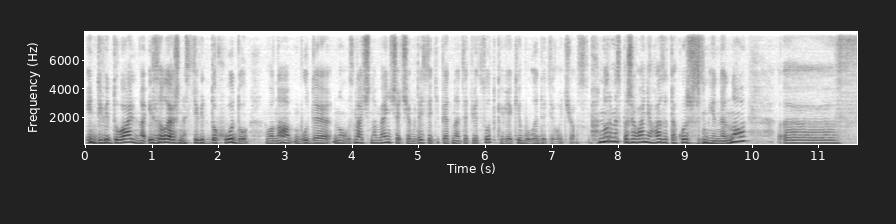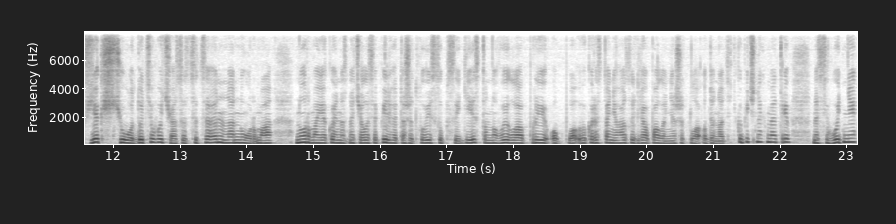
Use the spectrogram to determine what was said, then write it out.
індивідуальна і в залежності від доходу вона буде ну, значно менша, ніж 10 і 15%, які були до цього часу. Норми споживання газу також змінено. Якщо до цього часу соціальна норма, норма якої назначалися пільги та житлові субсидії, становила при використанні газу для опалення житла 11 кубічних метрів. На сьогодні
